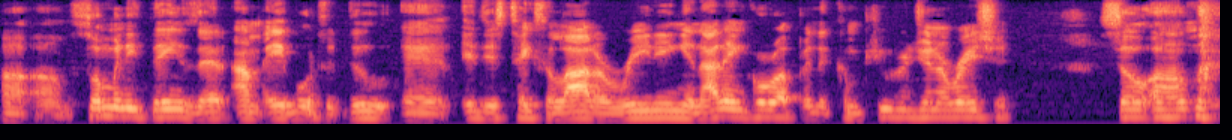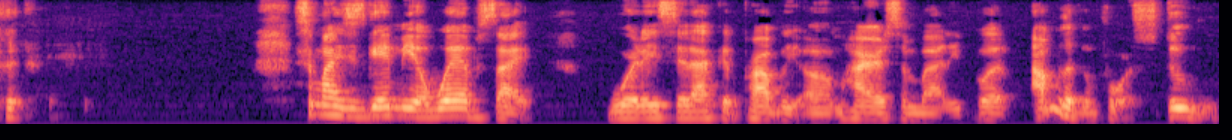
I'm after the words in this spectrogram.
uh, um so many things that I'm able to do, and it just takes a lot of reading. And I didn't grow up in the computer generation, so um somebody just gave me a website where they said I could probably um hire somebody, but I'm looking for a student,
